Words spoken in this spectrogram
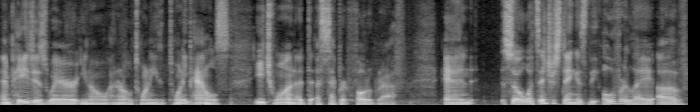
and pages where you know I don't know 20, 20 panels, each one a, a separate photograph, and so what's interesting is the overlay of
